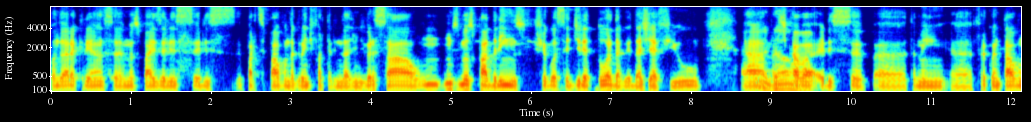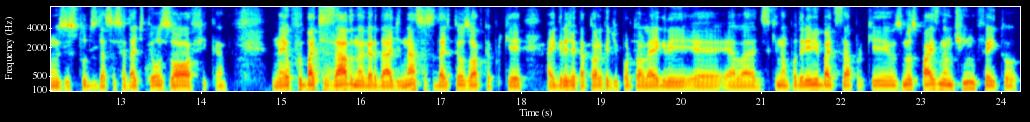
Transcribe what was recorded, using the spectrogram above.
quando eu era criança, meus pais eles, eles participavam da Grande Fraternidade Universal. Um, um dos meus padrinhos chegou a ser diretor da, da GFU. Uh, ah, praticava, eles uh, também uh, frequentavam os estudos da Sociedade Teosófica. Né? Eu fui batizado, na verdade, na Sociedade Teosófica, porque a Igreja Católica de Porto Alegre eh, ela disse que não poderia me batizar porque os meus pais não tinham feito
